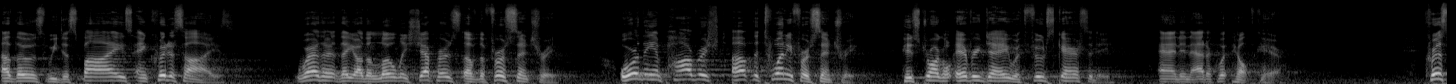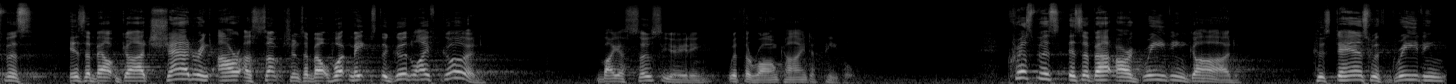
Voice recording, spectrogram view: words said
of those we despise and criticize, whether they are the lowly shepherds of the first century or the impoverished of the 21st century who struggle every day with food scarcity and inadequate health care. Christmas is about God shattering our assumptions about what makes the good life good by associating with the wrong kind of people. Christmas is about our grieving God who stands with grieving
